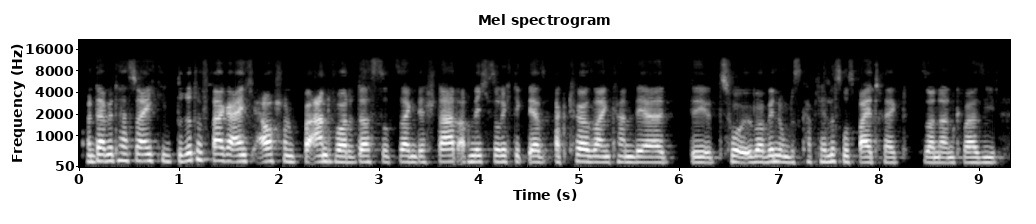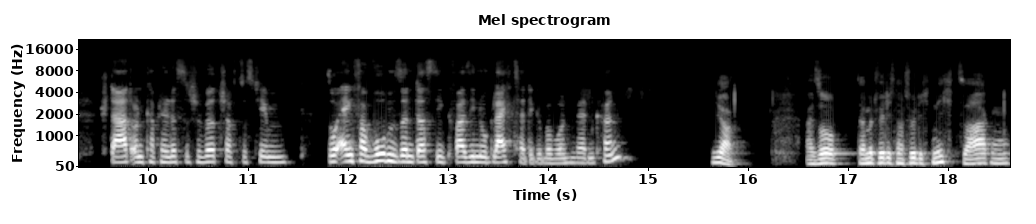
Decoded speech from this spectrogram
Und damit hast du eigentlich die dritte Frage eigentlich auch schon beantwortet, dass sozusagen der Staat auch nicht so richtig der Akteur sein kann, der, der zur Überwindung des Kapitalismus beiträgt, sondern quasi Staat und kapitalistische Wirtschaftssystem so eng verwoben sind, dass sie quasi nur gleichzeitig überwunden werden können? Ja, also damit will ich natürlich nicht sagen,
